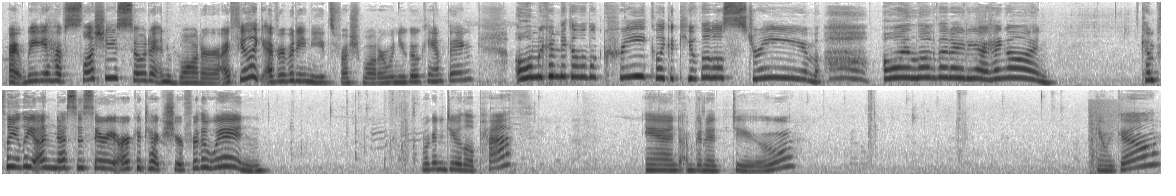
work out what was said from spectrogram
Alright, we have slushy, soda, and water. I feel like everybody needs fresh water when you go camping. Oh, and we can make a little creek, like a cute little stream. Oh, I love that idea. Hang on. Completely unnecessary architecture for the win. We're going to do a little path. And I'm going to do... Here we go.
